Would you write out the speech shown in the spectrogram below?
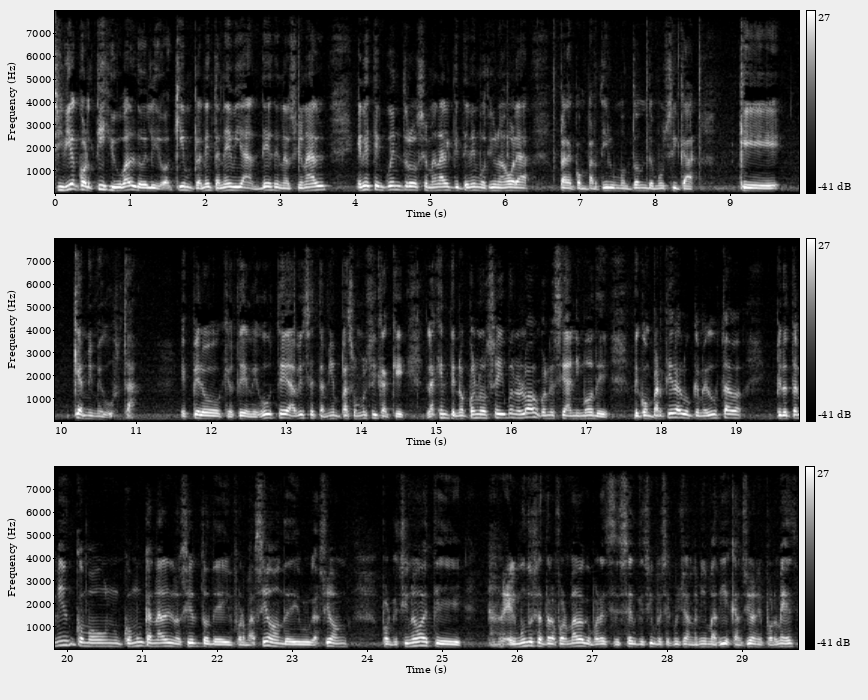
Silvia Cortiz y Ubaldo de Lío, aquí en Planeta Nevia, desde Nacional, en este encuentro semanal que tenemos de una hora para compartir un montón de música que, que a mí me gusta. Espero que a ustedes les guste. A veces también paso música que la gente no conoce y bueno, lo hago con ese ánimo de, de compartir algo que me gusta, pero también como un, como un canal, ¿no es cierto?, de información, de divulgación, porque si no, este, el mundo se ha transformado que parece ser que siempre se escuchan las mismas 10 canciones por mes,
